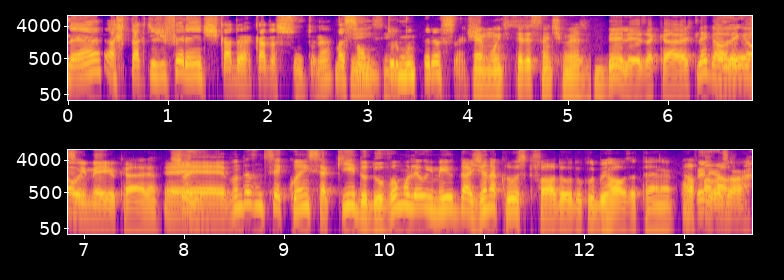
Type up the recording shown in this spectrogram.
né, aspectos diferentes cada, cada assunto, né? Mas sim, são sim. tudo muito interessante. É muito interessante mesmo. Beleza, cara. Legal, Beleza. legal o e-mail, cara. É, vamos dando sequência aqui, Dudu. Vamos ler o e-mail da Jana Cruz, que fala do, do Clubhouse até, né? Ela Beleza, fala:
